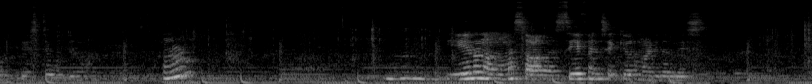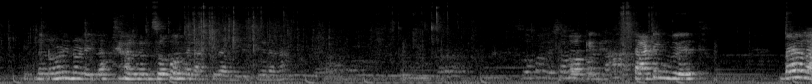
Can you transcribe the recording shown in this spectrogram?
ಬಿಟ್ಟು ಎಷ್ಟೇ ಬುದ್ಧಿ ನೋಡು. ಏನು ನಮ್ಮಮ್ಮ ಸಾ ಸೇಫ್ ಆ್ಯಂಡ್ ಸೆಕ್ಯೂರ್ ಮಾಡಿದ್ದಾರೆ ಬೇಸ್ ಇದನ್ನ ನೋಡಿ ನೋಡಿ ಇಲ್ಲ ಒಂದು ಸೋಫಾ ಮೇಲೆ ಹಾಕಿದ್ದಾರೆ ಬಿಸಿಡೋಣ ಓಕೆ ಸ್ಟಾರ್ಟಿಂಗ್ ವಿತ್ ಬೇಡಲ್ಲ?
